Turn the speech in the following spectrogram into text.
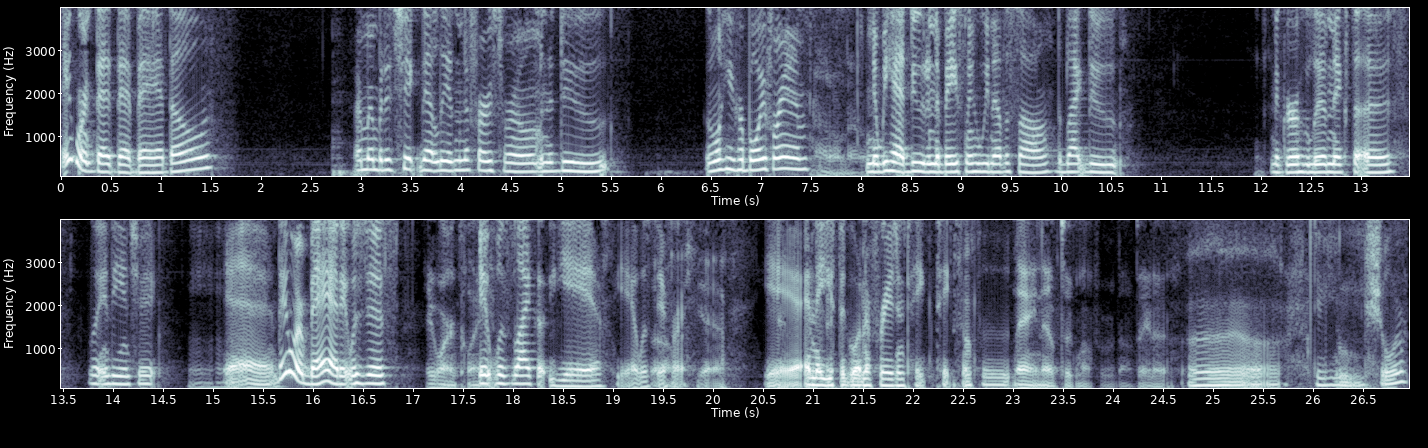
They weren't that that bad though. I remember the chick that lived in the first room and the dude. Wasn't he her boyfriend? I don't know. And then we had dude in the basement who we never saw, the black dude. The girl who lived next to us, the Indian chick. Mm-hmm. Yeah, they weren't bad. It was just, They weren't clean. it was like, a, yeah, yeah, it was different. Yeah. Yeah, and they used to go in the fridge and take take some food. They ain't never took my food. Don't say that. Mm, do you sure?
